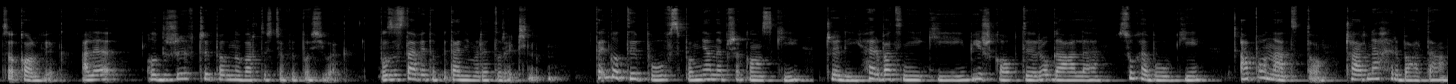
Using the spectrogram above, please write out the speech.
cokolwiek, ale odżywczy, pełnowartościowy posiłek. Pozostawię to pytaniem retorycznym. Tego typu wspomniane przekąski, czyli herbatniki, biszkopty, rogale, suche bułki, a ponadto czarna herbata,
